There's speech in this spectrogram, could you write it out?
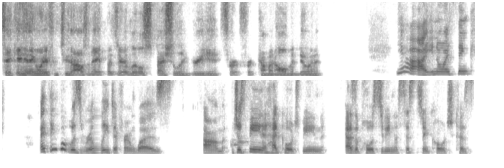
take anything away from 2008, but is there a little special ingredient for for coming home and doing it? Yeah, you know, I think I think what was really different was um, just being a head coach, being as opposed to being assistant coach because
